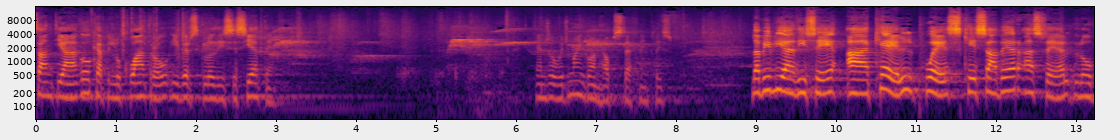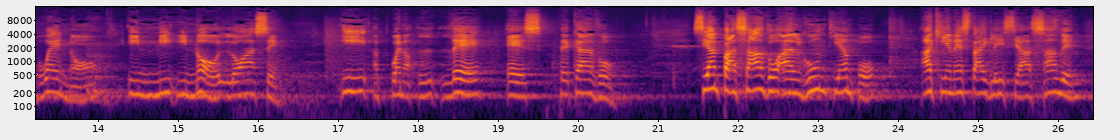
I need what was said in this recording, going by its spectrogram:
Santiago capítulo 4 y versículo 17. Angel, would you mind going help Stephanie, please? La Biblia dice, a aquel pues que saber hacer lo bueno y, ni- y no lo hace, y bueno, le es pecado. Si han pasado algún tiempo aquí en esta iglesia, saben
